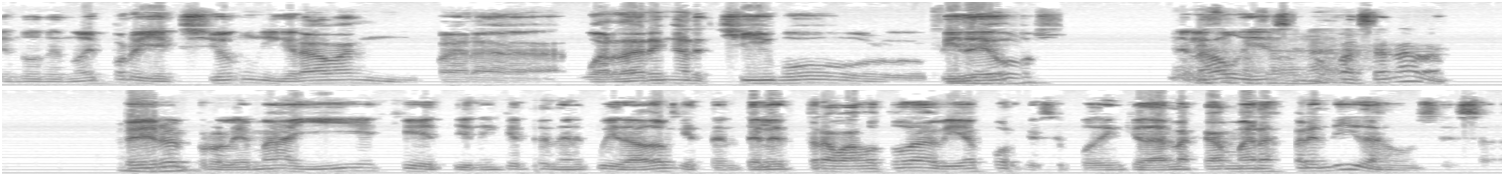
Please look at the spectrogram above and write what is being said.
en donde no hay proyección ni graban para guardar en archivo videos de las audiencias, no pasa nada. Pero el problema allí es que tienen que tener cuidado que está en teletrabajo todavía porque se pueden quedar las cámaras prendidas, don César.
